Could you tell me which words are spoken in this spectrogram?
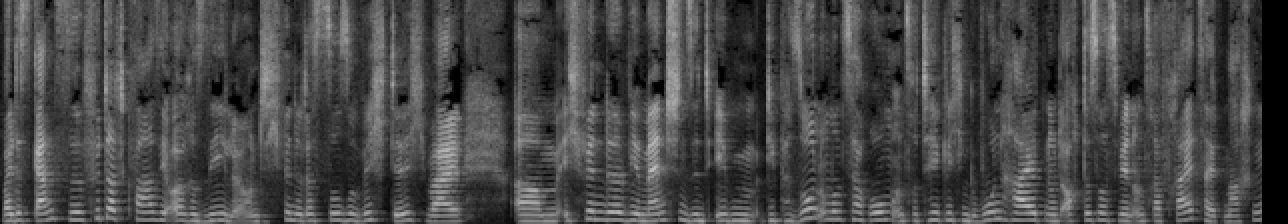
Weil das Ganze füttert quasi eure Seele und ich finde das so, so wichtig, weil ähm, ich finde, wir Menschen sind eben die Person um uns herum, unsere täglichen Gewohnheiten und auch das, was wir in unserer Freizeit machen.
